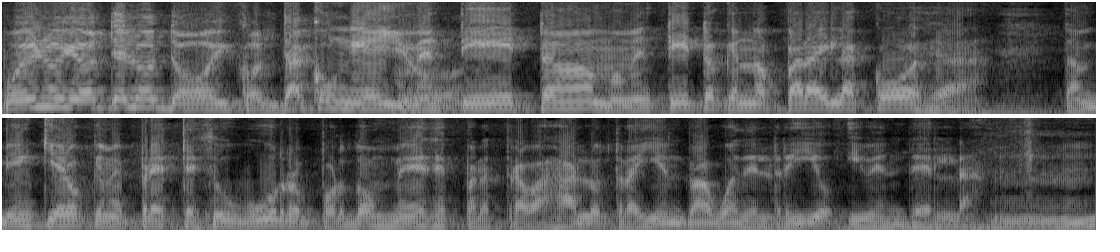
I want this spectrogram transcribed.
Bueno, yo te lo doy, contá con ello. Momentito, momentito, que no para ahí la cosa. También quiero que me preste su burro por dos meses para trabajarlo trayendo agua del río y venderla. Mm,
